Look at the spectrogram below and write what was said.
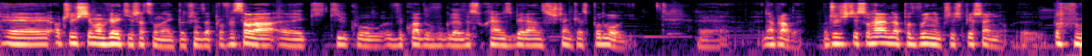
E, oczywiście mam wielki szacunek do księdza profesora. E, ki- kilku wykładów w ogóle wysłuchałem zbierając szczękę z podłogi. E, naprawdę. Oczywiście słuchałem na podwójnym przyspieszeniu. E, bo-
